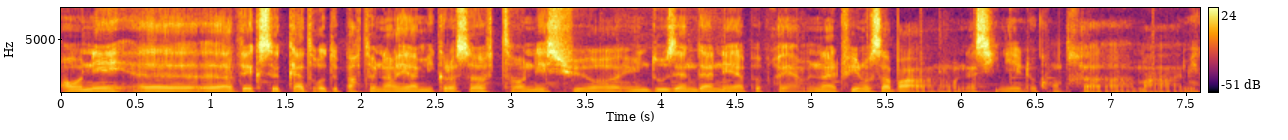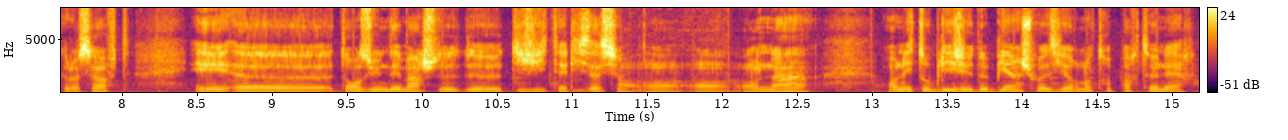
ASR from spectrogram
on est euh, avec ce cadre de partenariat Microsoft, on est sur une douzaine d'années à peu près. On a signé le contrat à Microsoft et dans une démarche de, digitalisation, on a on est obligé de bien choisir notre partenaire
